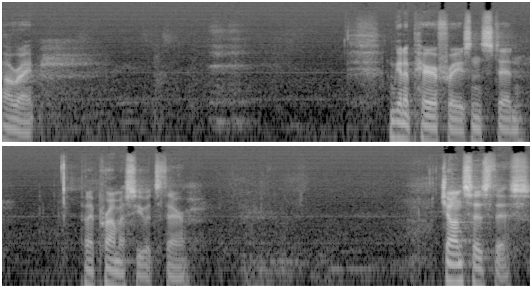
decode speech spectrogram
All right. I'm going to paraphrase instead, but I promise you it's there. John says this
